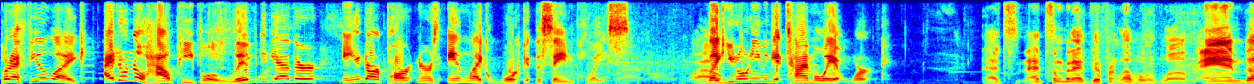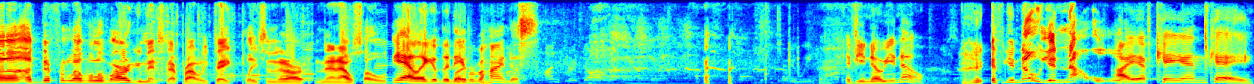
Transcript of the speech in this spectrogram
But I feel like I don't know how people live together and are partners and like work at the same place. wow. Like you don't even get time away at work. That's that's some of that different level of love and uh, a different level of arguments that probably take place in that, in that household. Yeah, like the neighbor But- behind us. if you know, you know. If you know, you know. IFKNK.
